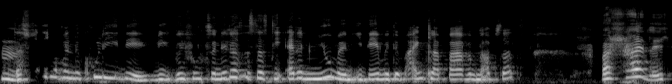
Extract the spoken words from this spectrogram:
Hm. Das finde ich aber eine coole Idee. Wie, wie funktioniert das? Ist das die Adam Newman-Idee mit dem einklappbaren Absatz? Wahrscheinlich.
